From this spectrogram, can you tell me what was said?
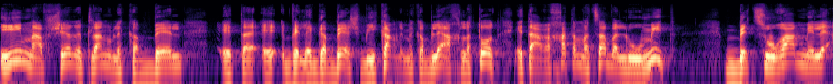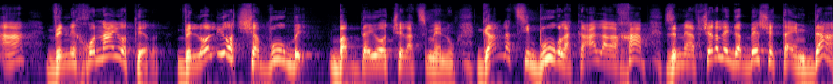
היא מאפשרת לנו לקבל את, אה, ולגבש, בעיקר למקבלי ההחלטות, את הערכת המצב הלאומית בצורה מלאה ונכונה יותר, ולא להיות שבור בבדיות של עצמנו. גם לציבור, לקהל הרחב, זה מאפשר לגבש את העמדה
